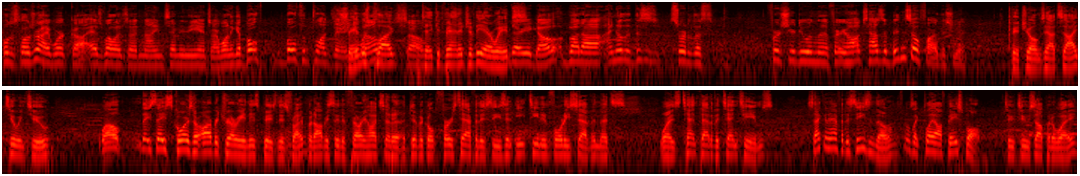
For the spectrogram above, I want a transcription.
full disclosure, I work uh, as well as a 970 The Answer. I want to get both both plugged there. you Shameless know? plug. So Take advantage of the airwaves. there you go. But uh, I know that this is sort of the first year doing the Ferry Hawks. How's it been so far this year? Pitch Holmes outside, two and two. Well, they say scores are arbitrary in this business, right? But obviously, the Ferry Hawks had a, a difficult first half of the season, 18 and 47. That's was 10th out of the 10 teams. Second half of the season, though, feels like playoff baseball. Two twos up and away.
